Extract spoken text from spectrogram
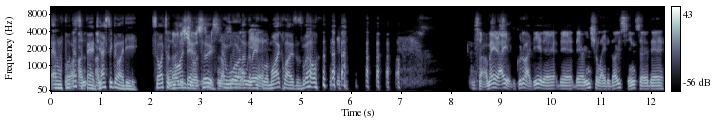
And I thought well, that's a fantastic I'm, idea. So I took I mine down too and wore it underneath yeah. all of my clothes as well. so I mean, hey, it's a good idea. They're they're they're insulated those things, so they're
